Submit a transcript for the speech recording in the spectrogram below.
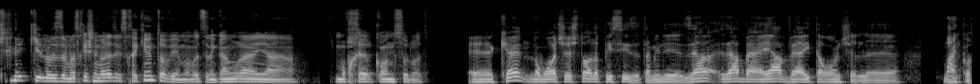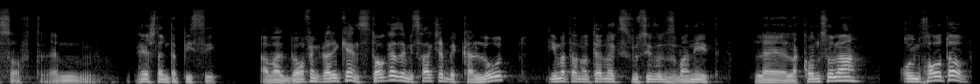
כאילו זה מצחיק שאני אומר את זה משחקים טובים אבל זה לגמרי היה מוכר קונסולות. אה, כן, למרות שיש לו על ה-PC, זה תמיד, זה, הבעיה והיתרון של אה, מייקרוסופט. הם, יש להם את ה-PC. אבל באופן כללי כן, סטוקה זה משחק שבקלות, אם אתה נותן לו אקסקלוסיביות זמנית לקונסולה, הוא ימכור טוב.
